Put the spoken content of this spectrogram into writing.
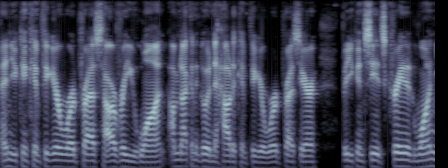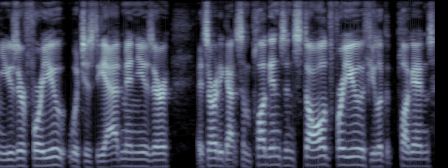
and you can configure WordPress however you want. I'm not going to go into how to configure WordPress here, but you can see it's created one user for you, which is the admin user. It's already got some plugins installed for you if you look at the plugins.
